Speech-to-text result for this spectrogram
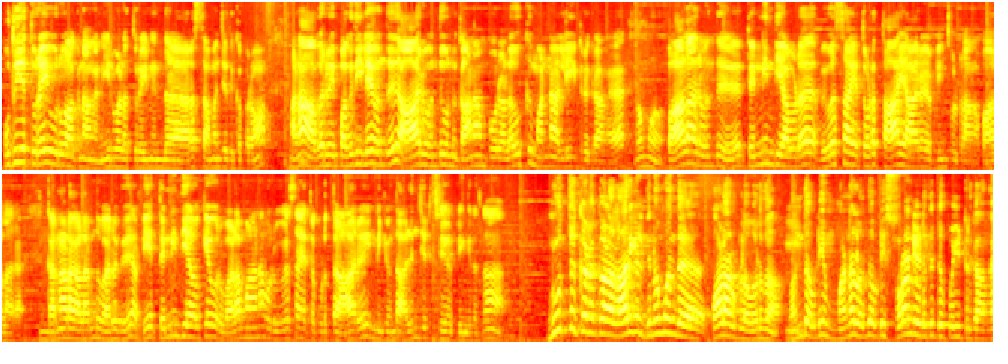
புதிய துறை உருவாக்குனாங்க நீர்வளத்துறைன்னு இந்த அரசு அமைஞ்சதுக்கு அப்புறம் ஆனா அவர் பகுதியிலே வந்து ஆறு வந்து ஒண்ணு காணாம போற அளவுக்கு மண்ணை அள்ளிக்கிட்டு இருக்கிறாங்க. ஆமா. பாலாறு வந்து தென்னிந்தியாவோட விவசாயத்தோட தாய் ஆறு அப்படின்னு சொல்றாங்க பாலாறை. கர்நாடகால இருந்து வருது. அப்படியே தென்னிந்தியாவுக்கே ஒரு வளமான ஒரு விவசாயத்தை கொடுத்த ஆறு இன்னைக்கு வந்து அழிஞ்சிருச்சு அப்படிங்கிறது தான் நூத்துக்கணக்கான லாரிகள் தினமும் இந்த பாலாறுக்குள்ள வருதான். வந்து அப்படியே மணல் வந்து அப்படியே சுரண்டி எடுத்துட்டு போயிட்டு இருக்காங்க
